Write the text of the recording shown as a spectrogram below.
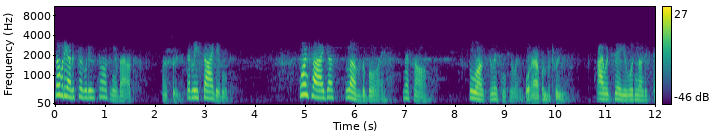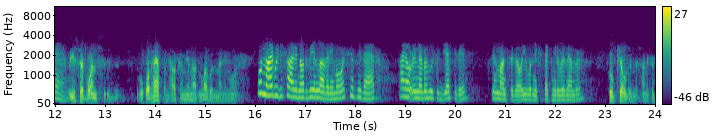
Nobody understood what he was talking about. I see. At least I didn't. Once I just loved the boy. That's all. Who wants to listen to him? What happened between you? I would say you wouldn't understand. But you said once. well, what happened? How come you're not in love with him anymore? One night we decided not to be in love anymore. Simply that. I don't remember who suggested it. It's been months ago. You wouldn't expect me to remember. Who killed him, Miss Honeker?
